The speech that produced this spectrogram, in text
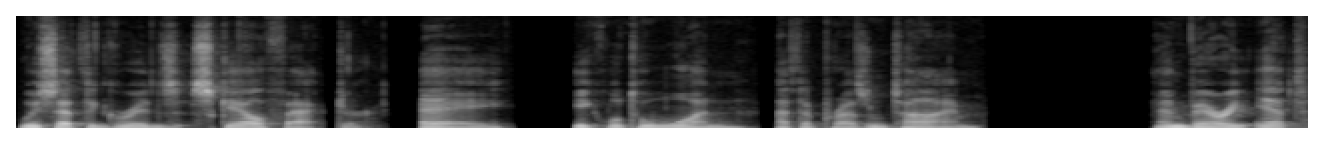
we set the grid's scale factor, a, equal to 1 at the present time, and vary it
